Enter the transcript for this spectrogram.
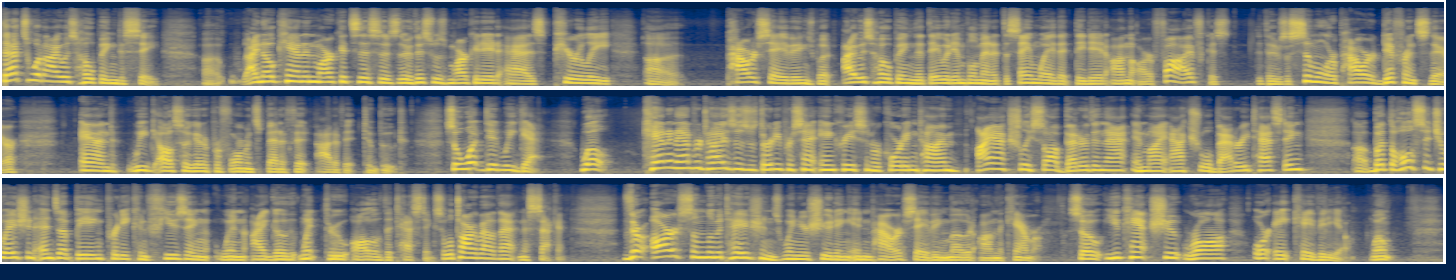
that's what I was hoping to see. Uh, I know Canon markets this as this was marketed as purely uh, power savings, but I was hoping that they would implement it the same way that they did on the R5 because there's a similar power difference there. And we'd also get a performance benefit out of it to boot. So what did we get? Well, Canon advertises a 30% increase in recording time. I actually saw better than that in my actual battery testing, uh, but the whole situation ends up being pretty confusing when I go went through all of the testing. So we'll talk about that in a second. There are some limitations when you're shooting in power saving mode on the camera. So you can't shoot RAW or 8K video. Well,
